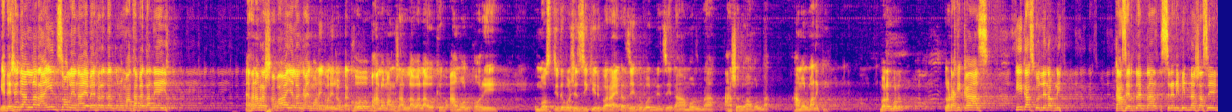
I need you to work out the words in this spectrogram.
এ দেশে যে আল্লাহর আইন চলে না, এ ব্যাপারে তার কোনো মাথা ব্যথা নেই। এখন আমরা সবাই এলাকায় মনে করি, লোকটা খুব ভালো মানুষ আল্লাহওয়ালা ও খুব আমল করে। মসজিদে বসে জিকির করা, এটা যেহেতু বললেন যে এটা আমল না আসলে আমল না। আমল মানে কি? বলেন বলেন। তো ওটা কি কাজ? কি কাজ করলেন আপনি? কাজের তো একটা শ্রেণি বিন্যাস আছে।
